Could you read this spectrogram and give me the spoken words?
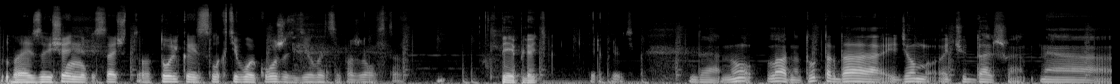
Да, и в завещании написать, что только из локтевой кожи сделайте, пожалуйста. Переплетик. Переплетик. Да, ну ладно, тут тогда идем чуть дальше. Э,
